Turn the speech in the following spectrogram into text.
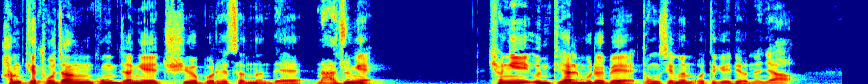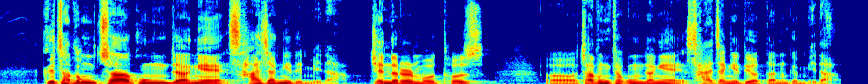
함께 도장 공장에 취업을 했었는데 나중에 형이 은퇴할 무렵에 동생은 어떻게 되었느냐? 그 자동차 공장의 사장이 됩니다. 제너럴 모터스 어, 자동차 공장의 사장이 되었다는 겁니다.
